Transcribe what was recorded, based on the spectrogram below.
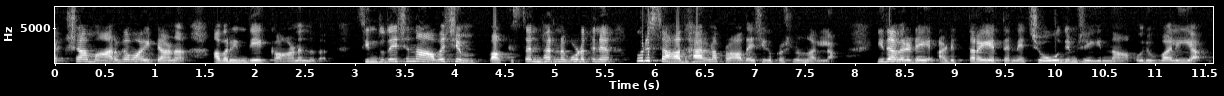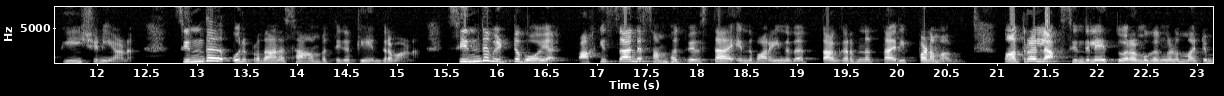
രക്ഷാമാർഗമായിട്ടാണ് അവർ ഇന്ത്യയെ കാണുന്നത്. സിന്ധുദേശ് എന്ന ആവശ്യം പാകിസ്ഥാൻ ഭരണകൂടത്തിന് ഒരു സാധാരണ പ്രാദേശിക പ്രശ്നമൊന്നുമല്ല. ഇത് അവരുടെ അടിത്തറയെ തന്നെ ചോദ്യം ചെയ്യുന്ന ഒരു വലിയ ഭീഷണിയാണ്. സിന്ധ് ഒരു പ്രധാന സാമ്പത്തിക കേന്ദ്രമാണ്. സിന്ധ് വിട്ടുപോയാൽ പാകിസ്ഥാന്റെ സമ്പദ് വ്യവസ്ഥ എന്ന് പറയുന്നത് തകർന്ന് തരിപ്പണമാകും. മാത്രമല്ല സിന്ധിലെ തുറമുഖങ്ങളും മറ്റും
